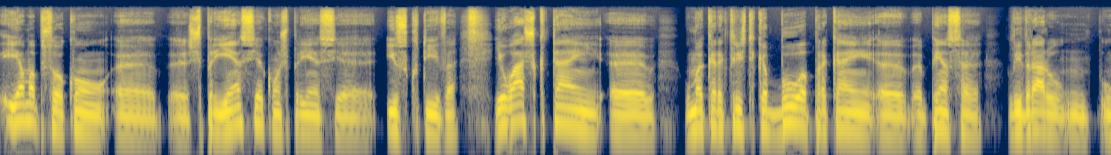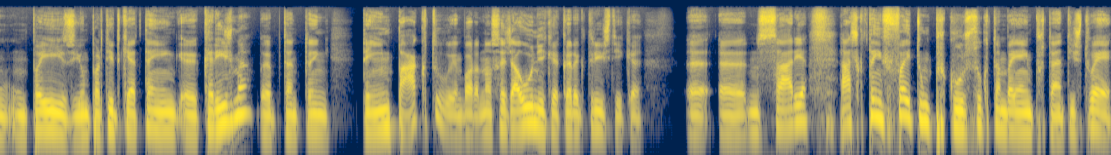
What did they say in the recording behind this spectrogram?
e é uma pessoa com uh, experiência, com experiência executiva. Eu acho que tem uh, uma característica boa para quem uh, pensa liderar um, um, um, país e um partido que é, tem carisma, portanto tem, tem impacto, embora não seja a única característica uh, necessária. Acho que tem feito um percurso que também é importante, isto é,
